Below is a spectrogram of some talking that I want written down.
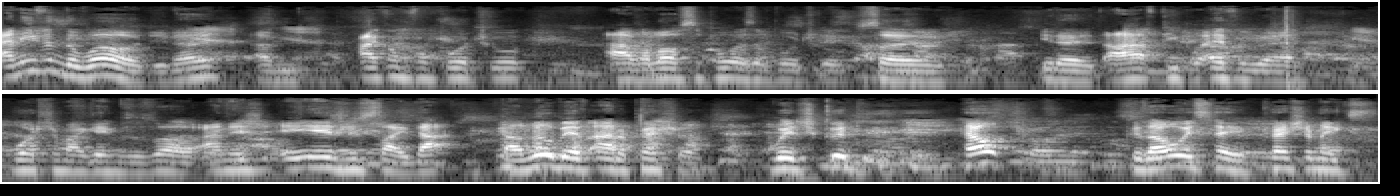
and even the world. You know, Yeah, um, yeah. I come from Portugal. I have a lot of supporters in Portugal, so you know I have people everywhere watching my games as well, and it's, it is just like that a little bit of added pressure, which could help because I always say pressure makes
